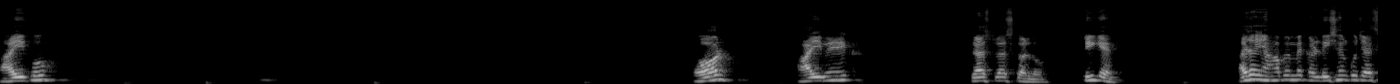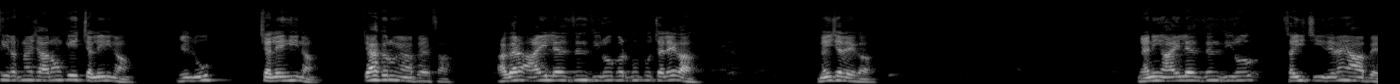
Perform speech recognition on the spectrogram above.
आई को। और आई में एक प्लस प्लस कर दो। ठीक है? अच्छा यहाँ पे मैं कंडीशन कुछ ऐसी रखना चाह रहा हूँ कि ये चले ही ना, ये लूप चले ही ना। क्या करूँ यहाँ पे ऐसा? अगर आई लेस देन ज़ीरो कर दूँ तो चलेगा? नहीं चलेगा। यानी आई लेस देन ज़ीरो सही चीज़ है ना यहाँ पे।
